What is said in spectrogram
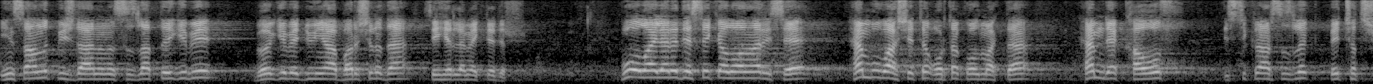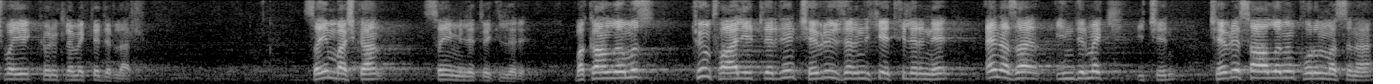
insanlık vicdanını sızlattığı gibi bölge ve dünya barışını da zehirlemektedir. Bu olaylara destek olanlar ise hem bu vahşete ortak olmakta hem de kaos, istikrarsızlık ve çatışmayı körüklemektedirler. Sayın Başkan, Sayın Milletvekilleri, Bakanlığımız tüm faaliyetlerinin çevre üzerindeki etkilerini en aza indirmek için çevre sağlığının korunmasına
